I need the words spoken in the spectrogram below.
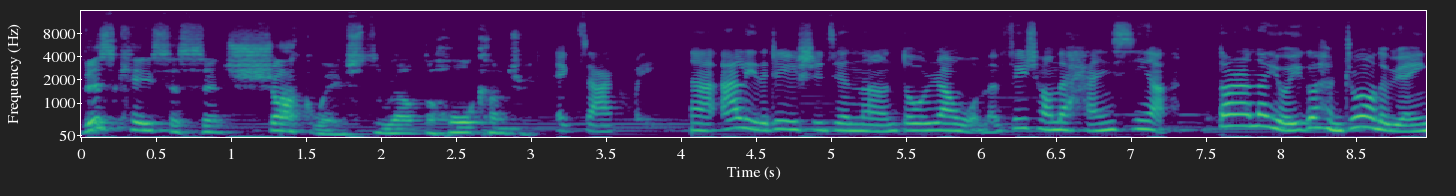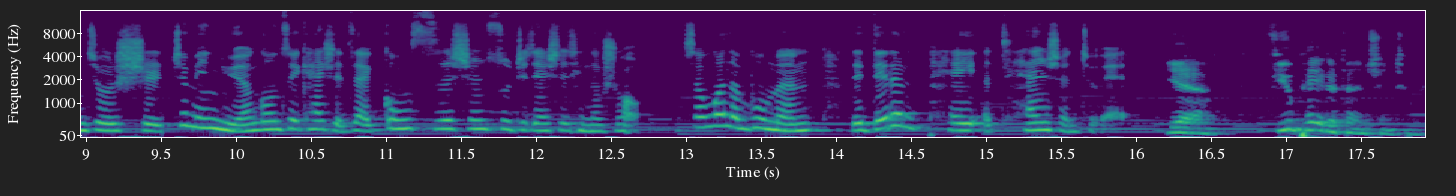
This case has sent shockwaves throughout the whole country. Exactly。那阿里的这个事件呢，都让我们非常的寒心啊。当然呢，有一个很重要的原因就是这名女员工最开始在公司申诉这件事情的时候，相关的部门 they didn't pay attention to it。 Yeah, few paid attention to it.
